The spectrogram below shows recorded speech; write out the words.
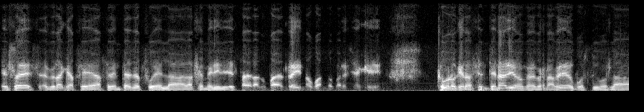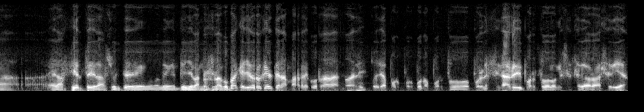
Eso es, es verdad que hace, hace 20 años fue la, la efeméride esta de la Copa del Rey, ¿no? Cuando parecía que, que bueno, que era centenario en el Bernabéu, pues tuvimos la, el acierto y la suerte de, bueno, de, de, llevarnos una copa que yo creo que es de las más recordadas ¿no? en la historia por, por, bueno, por, todo, por el escenario y por todo lo que se celebra ese día.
